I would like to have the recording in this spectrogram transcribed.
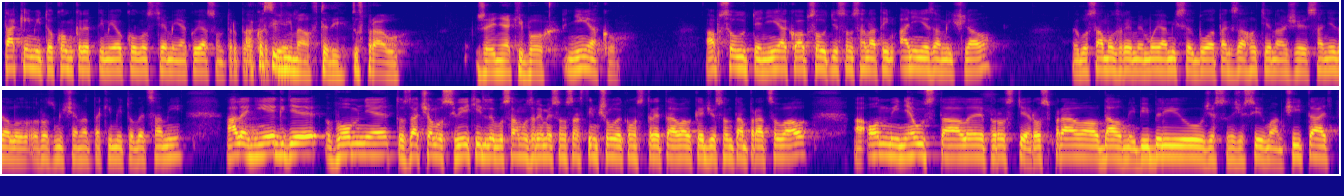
takýmito konkrétnymi okolnostiami, ako ja som trpel. Ako si vnímal vtedy tú správu? Že je nejaký Boh? Nijako. Absolútne nijako, absolútne som sa nad tým ani nezamýšľal, lebo samozrejme moja myseľ bola tak zahltená, že sa nedalo rozmýšľať nad takýmito vecami. Ale niekde vo mne to začalo svietiť, lebo samozrejme som sa s tým človekom stretával, keďže som tam pracoval a on mi neustále proste rozprával, dal mi Bibliu, že, že si ju mám čítať.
